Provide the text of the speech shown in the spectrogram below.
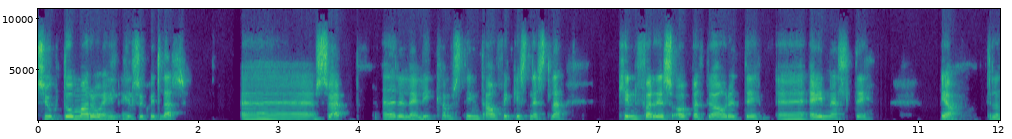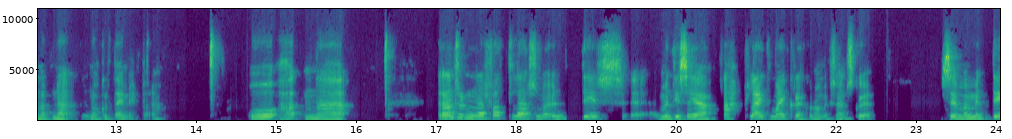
sjúkdómar og heil, heilsugvillar, uh, eh, svepp, eðlilega líkamstingd, áfengisnestla, kinnferðis, ofbeldu áreiti, uh, einelti, já, til að nafna nokkur dæmi bara. Og hann að rannsóknunar falla svona undir, eh, myndi ég segja, applied microeconomics önsku sem að myndi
